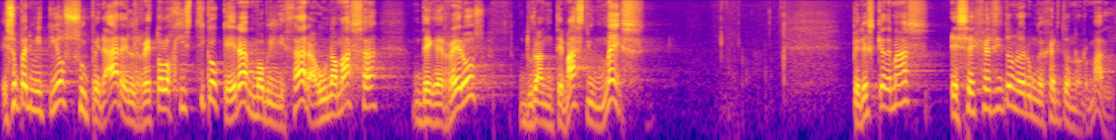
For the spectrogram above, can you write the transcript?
Eso permitió superar el reto logístico que era movilizar a una masa de guerreros durante más de un mes. Pero es que además ese ejército no era un ejército normal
